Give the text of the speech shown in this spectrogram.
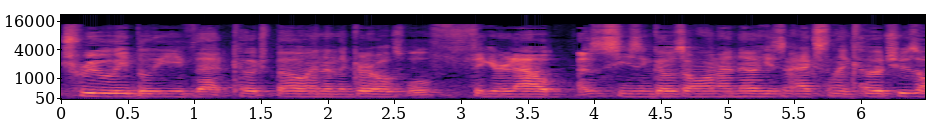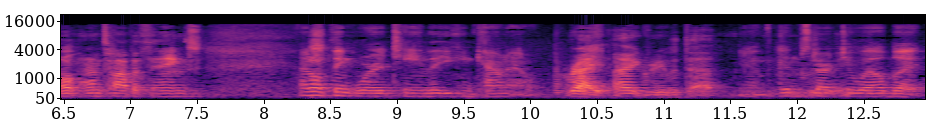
truly believe that Coach Bowen and the girls will figure it out as the season goes on. I know he's an excellent coach who's all on top of things. I don't think we're a team that you can count out. Right, I agree with that. Yeah, didn't start too well, but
